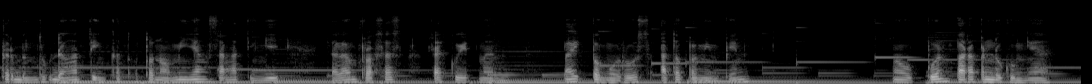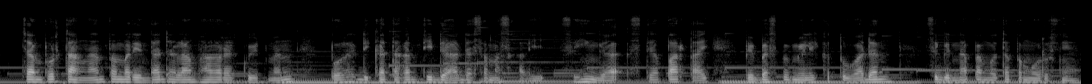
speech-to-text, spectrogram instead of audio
terbentuk dengan tingkat otonomi yang sangat tinggi dalam proses rekrutmen, baik pengurus atau pemimpin maupun para pendukungnya. Campur tangan pemerintah dalam hal rekrutmen boleh dikatakan tidak ada sama sekali, sehingga setiap partai bebas memilih ketua dan segenap anggota pengurusnya.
